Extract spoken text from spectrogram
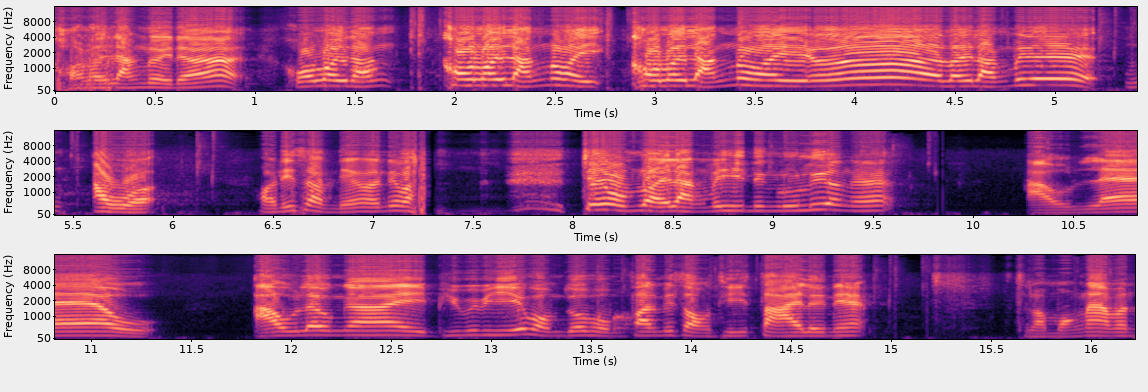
ขอลอยหลังหน่อยนะ ขอลอยหลัง ขอลอยหลังหน่อย ขอลอยหลังหน่อย เออ ลอยหลังไม่ได้ เอาอะอ๋อนี่สับเนี้ยงแล้วนี่วะเจอผมลอยหลังไปทีนึงรู้เรื่องฮะ เอาแล้ว เอาแล้วไง PVP ให้ผมโดนผมฟันไปสองทีตายเลยเนี่ยเรามองหน้ามัน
